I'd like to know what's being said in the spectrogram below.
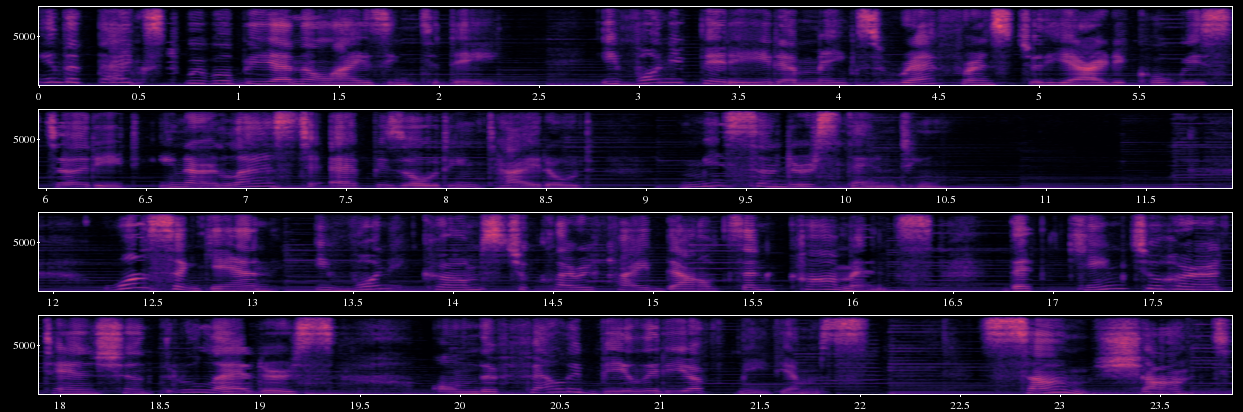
In the text we will be analyzing today, Ivone Pereira makes reference to the article we studied in our last episode entitled Misunderstanding. Once again, Ivone comes to clarify doubts and comments that came to her attention through letters on the fallibility of mediums. Some, shocked,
